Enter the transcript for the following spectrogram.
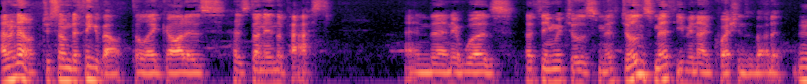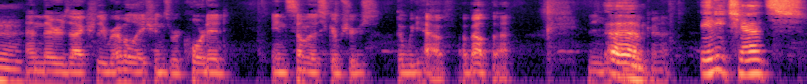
I don't know. Just something to think about. That like God has has done in the past, and then it was a thing with Joseph Smith. Joseph Smith even had questions about it Mm. and there's actually revelations recorded in some of the scriptures that we have about that. that you can Um. Any chance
